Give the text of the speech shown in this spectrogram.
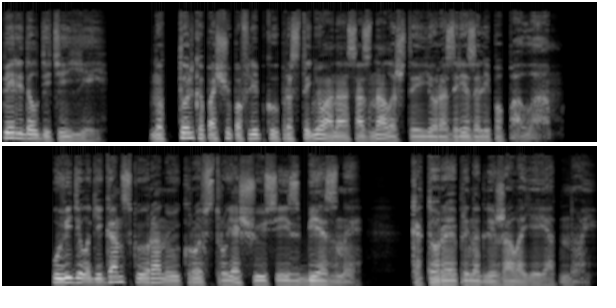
передал детей ей. Но только пощупав липкую простыню, она осознала, что ее разрезали пополам. Увидела гигантскую рану и кровь, струящуюся из бездны, которая принадлежала ей одной.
